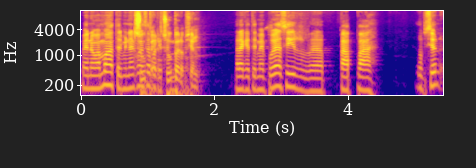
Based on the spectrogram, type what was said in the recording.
Bueno, vamos a terminar con super, Super opción. Para que te me puedas ir, uh, papá. Opción,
